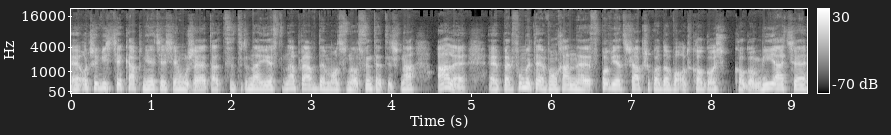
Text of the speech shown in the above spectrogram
e, oczywiście kapniecie się, że ta cytryna jest naprawdę mocno syntetyczna, ale e, perfumy te wąchane z powietrza, przykładowo od kogoś, kogo mijacie,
